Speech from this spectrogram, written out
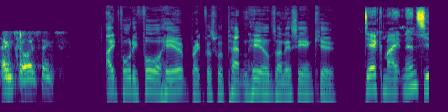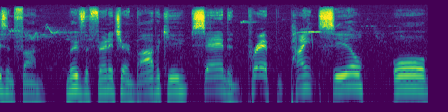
Thanks, guys. Thanks. 8.44 here, at Breakfast with Pat and Heals on E SENQ. Deck maintenance isn't fun. Move the furniture and barbecue, sand and prep, paint, seal, or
